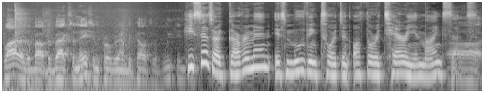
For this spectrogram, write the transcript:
flyers about the vaccination program because if we can. He says our government is moving towards an authoritarian mindset. Uh,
